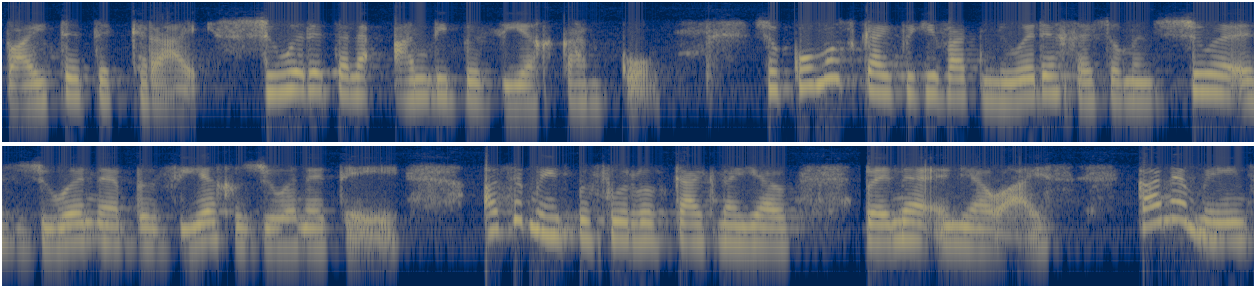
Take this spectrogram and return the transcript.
buite te kry sodat hulle aan die beweeg kan kom. So kom ons kyk bietjie wat nodig is om in so 'n sone beweegsone te hê. As 'n mens byvoorbeeld kyk na jou binne in jou huis, kan 'n mens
